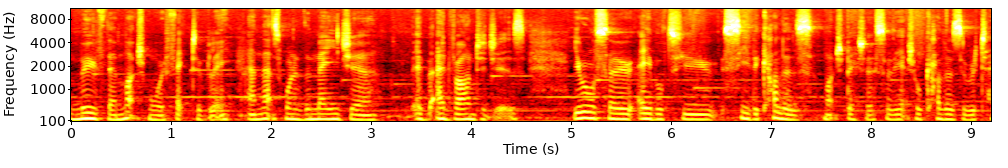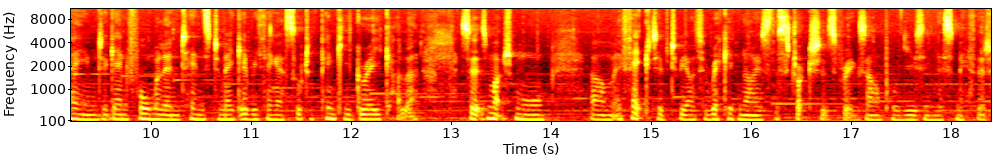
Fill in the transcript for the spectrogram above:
move them much more effectively, and that's one of the major advantages. You're also able to see the colours much better, so the actual colours are retained. Again, formalin tends to make everything a sort of pinky grey colour, so it's much more um, effective to be able to recognise the structures, for example, using this method.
